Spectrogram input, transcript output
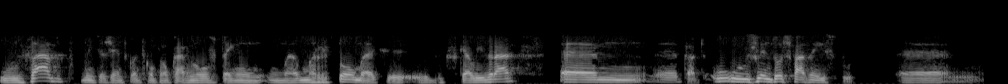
o, usado, porque muita gente quando compra um carro novo tem um, uma, uma retoma que, de que se quer livrar. Um, uh, eh, pronto, os vendedores fazem isso tudo. Uh,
